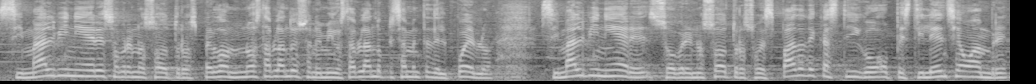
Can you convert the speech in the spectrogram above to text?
si mal viniere sobre nosotros, perdón, no está hablando de su enemigo, está hablando precisamente del pueblo, si mal viniere sobre nosotros o espada de castigo o pestilencia o hambre,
